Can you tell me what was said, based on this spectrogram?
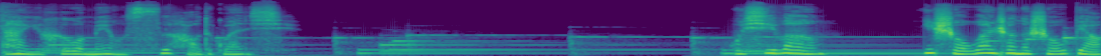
那也和我没有丝毫的关系。我希望你手腕上的手表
